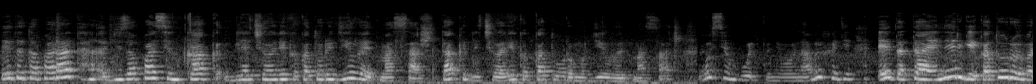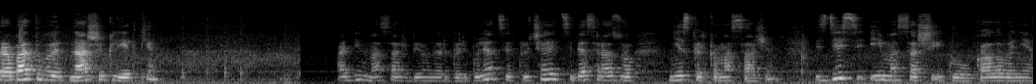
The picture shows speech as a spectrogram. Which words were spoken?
Этот аппарат безопасен как для человека, который делает массаж, так и для человека, которому делают массаж. 8 вольт у него на выходе – это та энергия, которую вырабатывают наши клетки. Один массаж биоэнергорегуляции включает в себя сразу несколько массажей. Здесь и массаж иглоукалывания,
